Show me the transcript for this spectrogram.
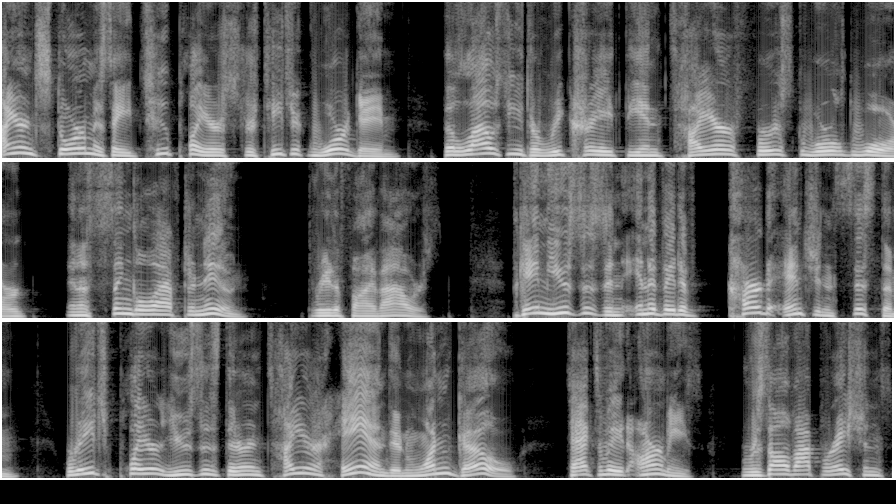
Iron Storm is a two player strategic war game that allows you to recreate the entire First World War in a single afternoon, three to five hours. The game uses an innovative card engine system where each player uses their entire hand in one go to activate armies, resolve operations,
